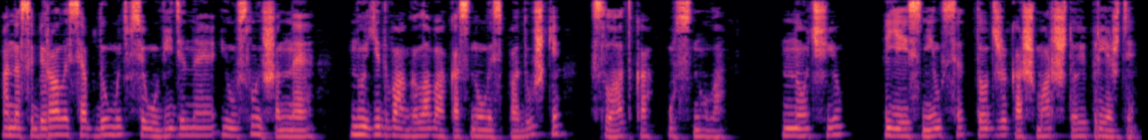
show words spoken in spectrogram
Она собиралась обдумать все увиденное и услышанное, но едва голова коснулась подушки, сладко уснула. Ночью ей снился тот же кошмар, что и прежде,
